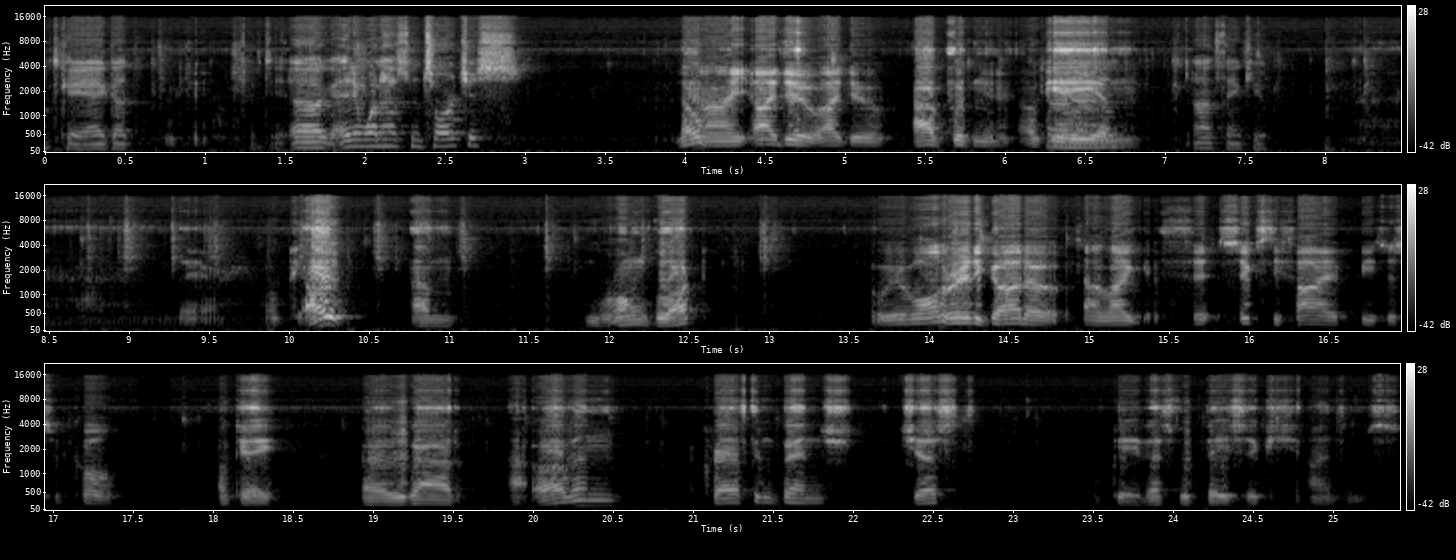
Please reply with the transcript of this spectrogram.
Okay, I got. Okay. 50. Uh, anyone have some torches? Nope. Uh, I do. I do. I put in, yeah. okay, Um, um, Ah, thank you. there. Okay. Oh, um, wrong block. We've already got a, a like fi- 65 pieces of coal. Okay. Uh, we got an oven, a crafting bench, a chest. Okay, that's the basic items.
